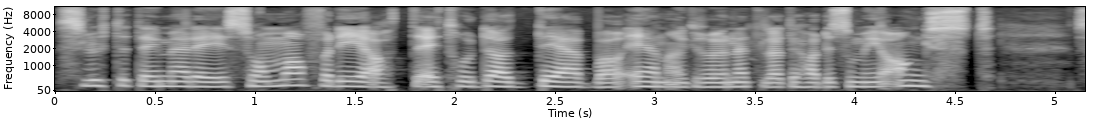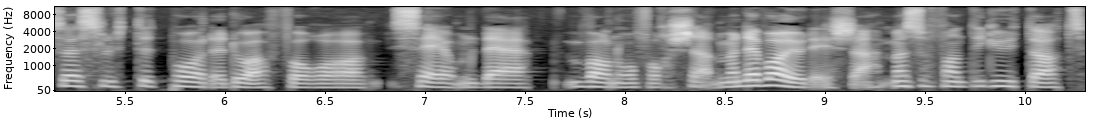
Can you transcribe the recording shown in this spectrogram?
Sluttet jeg med det i sommer fordi jeg trodde at det var en av grunnene til at jeg hadde så mye angst. Så jeg sluttet på det da for å se om det var noen forskjell. Men det var jo det ikke. Men så fant jeg ut at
